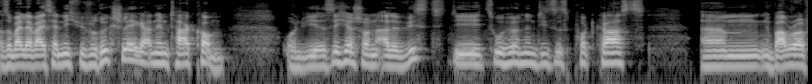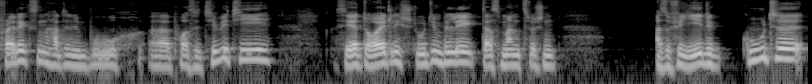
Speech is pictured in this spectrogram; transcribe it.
Also weil er weiß ja nicht, wie viele Rückschläge an dem Tag kommen. Und wie ihr sicher schon alle wisst, die Zuhörenden dieses Podcasts, ähm, Barbara Fredrickson hat in dem Buch äh, Positivity sehr deutlich Studien belegt, dass man zwischen, also für jede gute,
